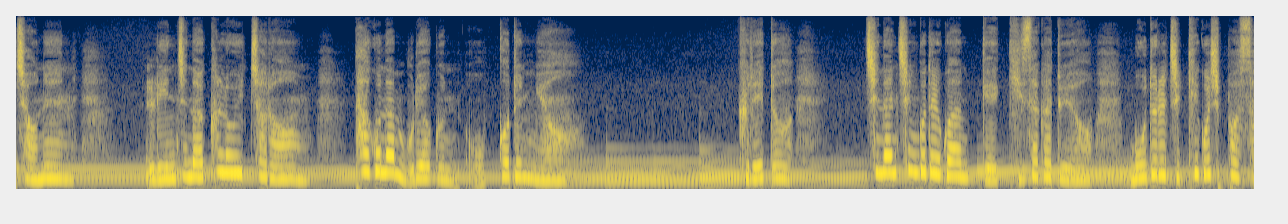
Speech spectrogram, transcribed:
저는 린지나 클로이처럼 타고난 무력은 없거든요. 그래도 친한 친구들과 함께 기사가 되어 모두를 지키고 싶어서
